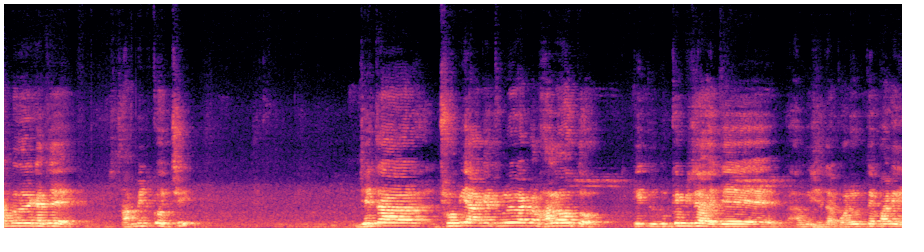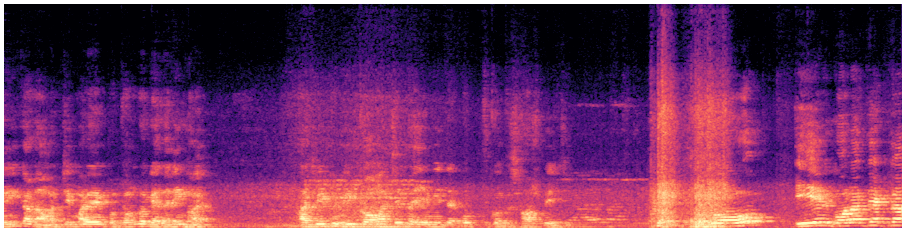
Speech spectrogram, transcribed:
আপনাদের কাছে সাবমিট করছি। যেটার ছবি আগে তুলে রাখলে ভালো হতো। কিন্তু দুঃখের বিষয় যে আমি সেটা পরে উঠতে পারিনি, কারণ আমার চেম্বারে প্রচণ্ড গ্যাদারিং হয়। আর একটু ভিড় কম আছে, তাই আমি এটা করতে করতে সাহস পেয়েছি। তো এর গলাতে একটা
